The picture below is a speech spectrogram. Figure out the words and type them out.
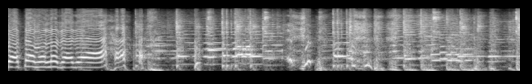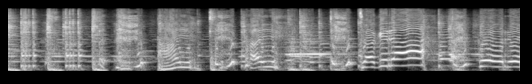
কথা বলো দাদা। ভাই ভাই। ঝগড়া করে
